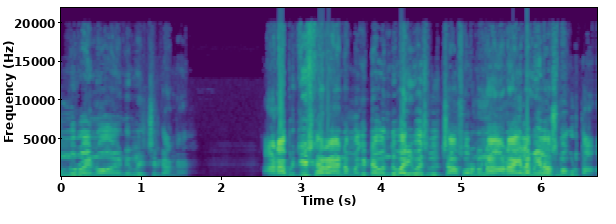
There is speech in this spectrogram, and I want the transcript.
முந்நூறுரூவா இன்னும் நிர்ணயிச்சிருக்காங்க. ஆனால் பிரிட்டிஷ்காரன் நம்மக்கிட்ட வந்து வரி வசூலித்தான் சுரண்டுனா ஆனால் எல்லாமே இலவசமாக கொடுத்தான்.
